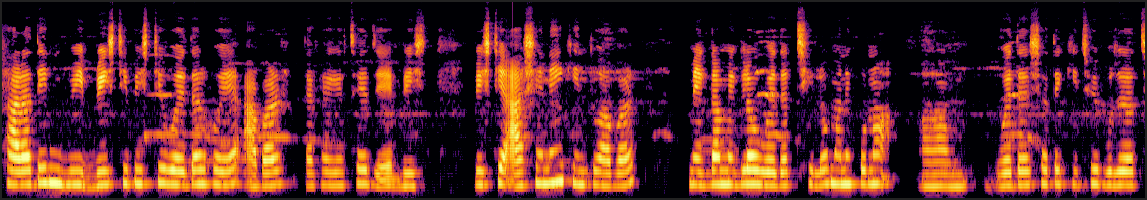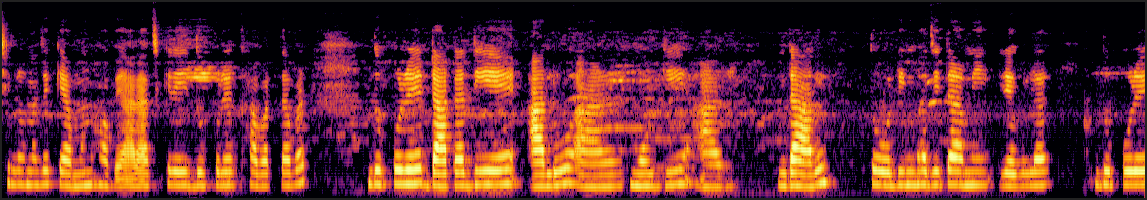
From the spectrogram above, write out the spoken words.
সারাদিন বৃষ্টি বৃষ্টি ওয়েদার হয়ে আবার দেখা গেছে যে বৃষ্টি আসেনি, কিন্তু আবার মেঘলা মেঘলা ওয়েদার ছিল। মানে কোনো ওয়েদারের সাথে কিছুই বোঝা যাচ্ছিল না যে কেমন হবে। আর আজকের এই দুপুরের খাবার দাবার দুপুরে ডাটা দিয়ে আলু আর মুরগি আর ডাল। তো ডিম ভাজিটা আমি রেগুলার দুপুরে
